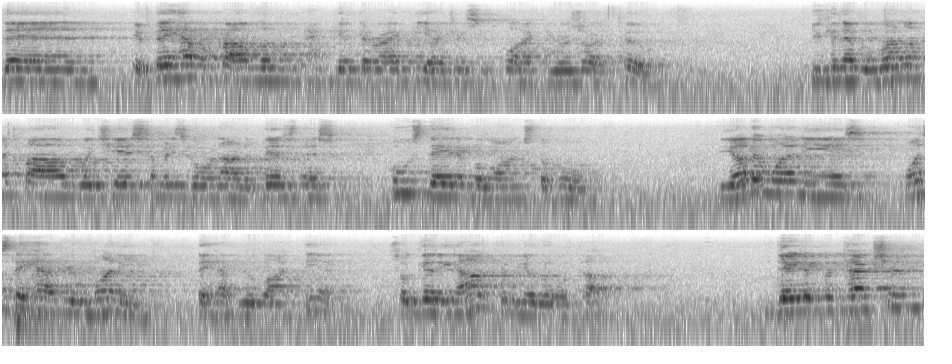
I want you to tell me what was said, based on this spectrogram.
then if they have a problem, and get their IP addresses blocked, yours are too. You can never run on the cloud, which is somebody's going out of business, whose data belongs to whom. The other one is, once they have your money, they have you locked in. So getting out can be a little tough. Data protection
